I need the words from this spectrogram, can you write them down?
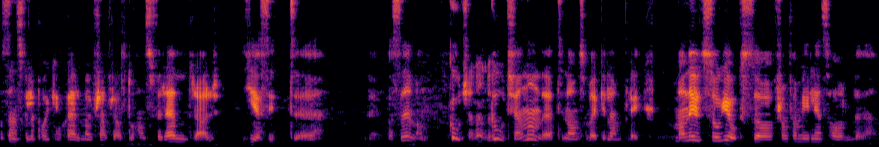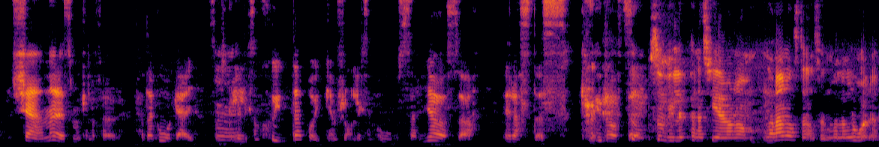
och sen skulle pojken själv, men framförallt då hans föräldrar, ge sitt, eh, vad säger man? Godkännande. godkännande till någon som verkar lämplig. Man utsåg ju också från familjens håll eh, tjänare som man kallar för pedagoger som Mm. skulle liksom skydda pojken från liksom oseriösa Erastes-kandidater. Som, som ville penetrera honom någon annanstans än mellan låren.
